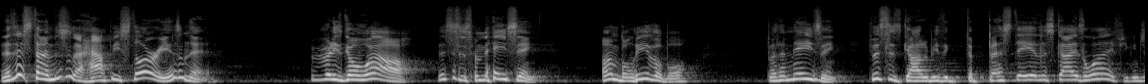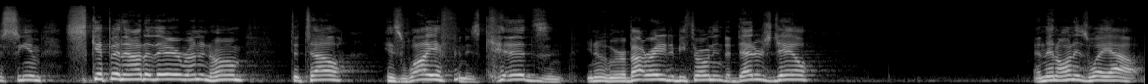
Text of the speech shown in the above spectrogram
And at this time, this is a happy story, isn't it? Everybody's going, wow, this is amazing. Unbelievable, but amazing. This has got to be the, the best day of this guy's life. You can just see him skipping out of there, running home to tell his wife and his kids, and you know, who are about ready to be thrown into debtor's jail. And then on his way out,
